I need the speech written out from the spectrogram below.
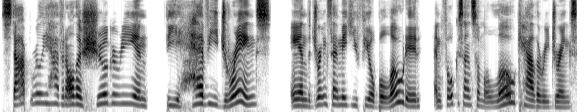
stop really having all the sugary and the heavy drinks and the drinks that make you feel bloated and focus on some low calorie drinks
